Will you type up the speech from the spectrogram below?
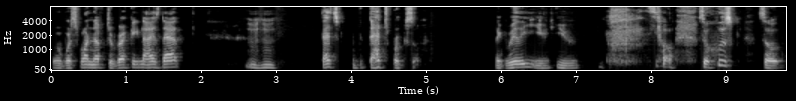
or we're smart enough to recognize that. Mm-hmm. That's that's irksome. Like really, you you. so so who's so,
